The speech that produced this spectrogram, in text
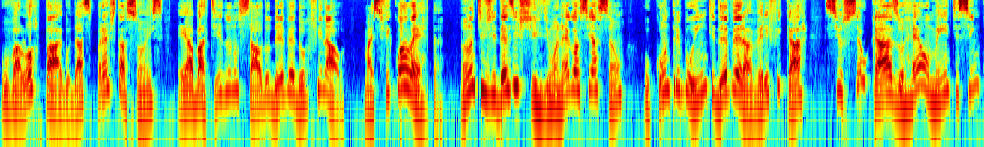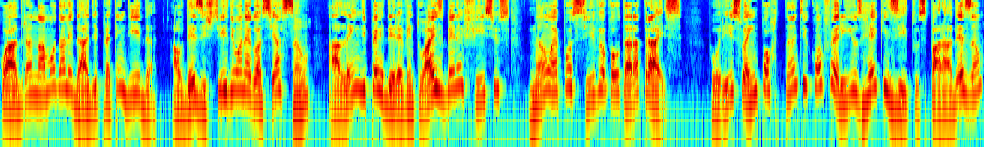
o valor pago das prestações é abatido no saldo devedor final. Mas fico alerta: antes de desistir de uma negociação, o contribuinte deverá verificar se o seu caso realmente se enquadra na modalidade pretendida. Ao desistir de uma negociação, além de perder eventuais benefícios, não é possível voltar atrás. Por isso, é importante conferir os requisitos para a adesão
